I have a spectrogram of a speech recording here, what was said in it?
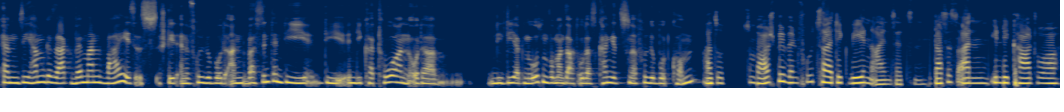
Ähm, Sie haben gesagt, wenn man weiß, es steht eine Frühgeburt an, was sind denn die, die Indikatoren oder die Diagnosen, wo man sagt, oh, das kann jetzt zu einer Frühgeburt kommen? Also zum Beispiel, wenn frühzeitig Wehen einsetzen. Das ist ein Indikator,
